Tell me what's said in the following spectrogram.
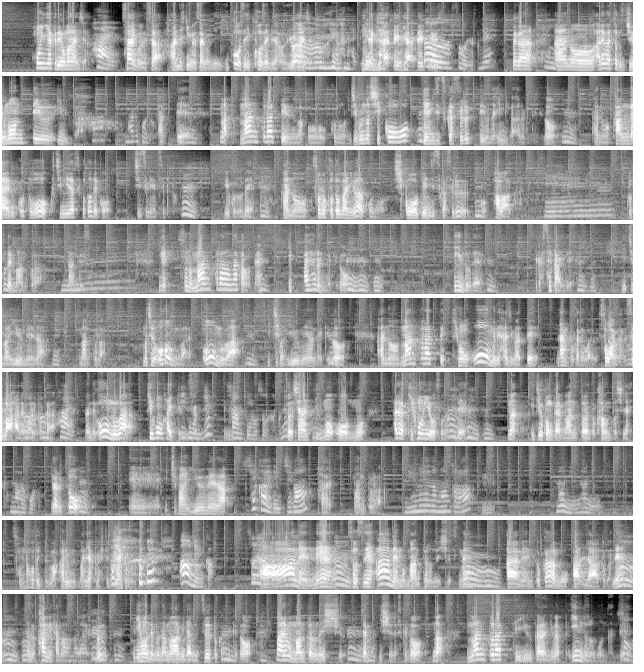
翻訳で読まないじゃん。はい。最後にさ般若心経の最後に行こうぜ行こうぜみたいなこと言わないじゃん、うんうん言わない。みんなギャーテーギャーテーって言うじゃん、うんそうですねだから、うん。あのあれはちょっと呪文っていう意味がはあって、うん。まあ、マントラっていうのはこうこの自分の思考を現実化するっていうような意味があるんだけど、うん。あの考えることを口に出すことでこう実現するとうん。いうことでうん。あのその言葉にはこの思考を現実化するうん。こうパワーがある。ということでマントラなんです。でそのマントラの中のね、いっぱいあるんだけど、んうんうんうん。インドで、うん。てか世界でうんうん一番有名なうん。マントラ、もちろんオウムはオウムはうん。一番有名なんだけど、あのマントラって基本オウムで始まってなんとかで終わる。ソワカ、スバーハで終わるとか、はい。なんでオウムは基本入ってるん基ですよ。シャンティもそうだもんね。そうシャンティもうんオウムも、あれは基本要素なんで、まあ一応今回マントラとカウントしないと。なるほど。なると、うん。えー一番有名な、世界で一番？はい、マントラ、有名なマントラ？うん、何？何？そんなこと言って分かるマニアックな人いないと思うんですよね。アーメンか。それあーアーメンね、うん。そうですね。アーメンもマントラの一種ですね。うんうん。アーメンとかもうアッラーとかね、うんうんうん。あの神様の名前、うんうん。日本でも生阿弥陀仏とかあるけど、うんうん。まああれもマントラの一種、うんうん。じゃあ一種ですけど、まあマントラっていうからにはやっぱインドのもんなんで、ね。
